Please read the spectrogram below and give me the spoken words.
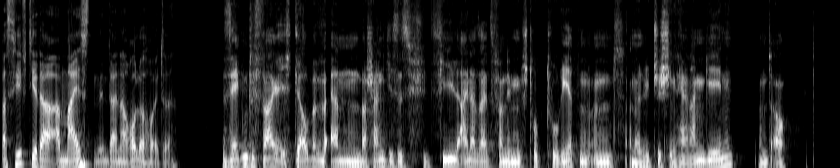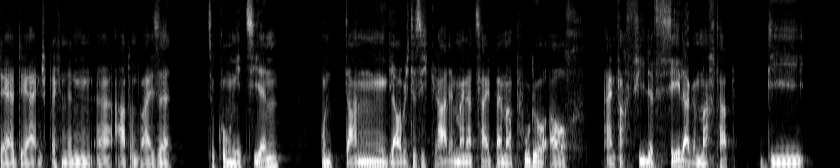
was hilft dir da am meisten in deiner Rolle heute? Sehr gute Frage. Ich glaube, ähm, wahrscheinlich ist es viel einerseits von dem strukturierten und analytischen Herangehen und auch der, der entsprechenden äh, Art und Weise zu kommunizieren. Und dann glaube ich, dass ich gerade in meiner Zeit bei Mapudo auch einfach viele Fehler gemacht habe, die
